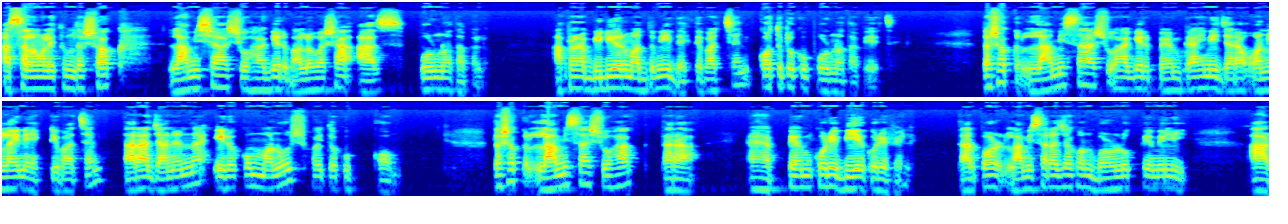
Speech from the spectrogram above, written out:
আসসালামু আলাইকুম দর্শক। লামিশা সোহাগের ভালোবাসা আজ পূর্ণতা পেল। আপনারা ভিডিওর মাধ্যমেই দেখতে পাচ্ছেন কতটুকু পূর্ণতা পেয়েছে। দর্শক, লামিসা সোহাগের প্রেম কাহিনী যারা অনলাইনে অ্যাক্টিভ আছেন, তারা জানেন না এরকম মানুষ হয়তো খুব কম। দর্শক, লামিসা সোহাগ তারা প্রেম করে বিয়ে করে ফেলে। তারপর লামিসারা যখন বড়লোক ফ্যামিলি আর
